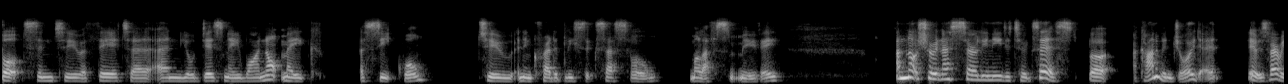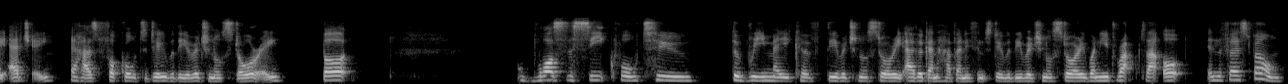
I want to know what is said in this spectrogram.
butts into a theatre, and you're Disney, why not make a sequel to an incredibly successful Maleficent movie? I'm not sure it necessarily needed to exist, but I kind of enjoyed it. It was very edgy. It has fuck all to do with the original story, but was the sequel to the remake of the original story ever going to have anything to do with the original story when you'd wrapped that up in the first film?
